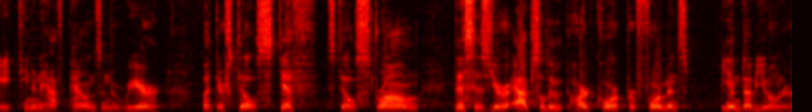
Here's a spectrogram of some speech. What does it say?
18 and a half pounds in the rear, but they're still stiff, still strong. This is your absolute hardcore performance BMW owner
